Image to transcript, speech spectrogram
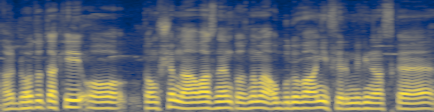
ale bylo to taky o tom všem návazném, to znamená o budování firmy vinařské.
